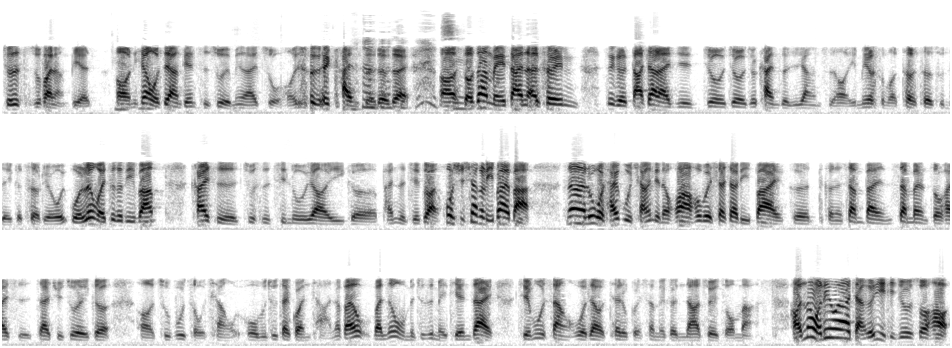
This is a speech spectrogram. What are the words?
就是指数翻两边哦。你看我这两天指数也没有来做，我就在看着，对不对？啊，手上没单了，所以这个打下来就就就就看着这样子哦，也没有什么特特殊的一个策略。我我认为这个地方开始就是进入要一个盘整阶段，或许下个礼拜吧。那如果台股强一点的话，会不会下下礼拜可可能上半上半周开始再去做一个呃逐步走强？我们就在观察。那反正反正我们就是每天在节目上或在 Telegram 上面跟大家追踪嘛。好，那我另外要讲个议题，就是说哈，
